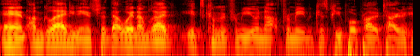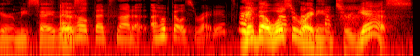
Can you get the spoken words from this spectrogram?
And I'm glad you answered it that way. And I'm glad it's coming from you and not from me because people are probably tired of hearing me say this. I hope that's not a. I hope that was the right answer. no, that was the right answer. Yes.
